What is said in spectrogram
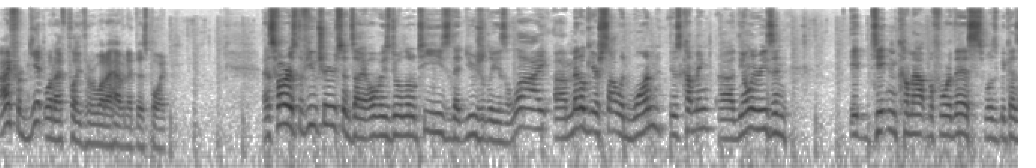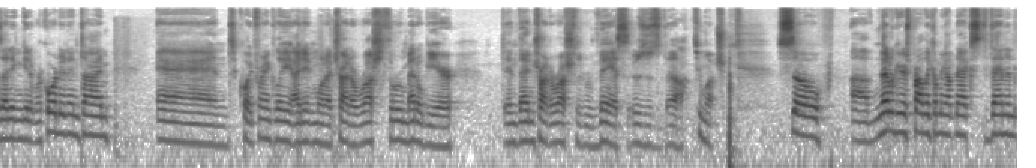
I forget what I've played through, what I haven't at this point. As far as the future, since I always do a little tease that usually is a lie, uh, Metal Gear Solid 1 is coming. Uh, the only reason it didn't come out before this was because I didn't get it recorded in time, and quite frankly, I didn't want to try to rush through Metal Gear and then try to rush through this. It was just uh, too much. So, uh, Metal Gear is probably coming up next. Then,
